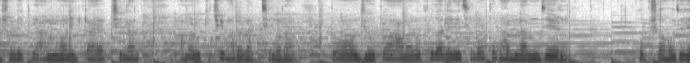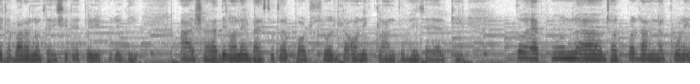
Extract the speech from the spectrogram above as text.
আসলে কি, আমিও অনেক টায়ার্ড ছিলাম, আমারও কিছুই ভালো লাগছিল না। তো যেহেতু আমারও ক্ষুধা লেগেছিলো, তো ভাবলাম যে খুব সহজে যেটা বানানো যায় সেটাই তৈরি করে নিই আর সারাদিন অনেক ব্যস্ততার পর শরীরটা অনেক ক্লান্ত হয়ে যায় আর কি। তো এখন ঝটপট রান্না করে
